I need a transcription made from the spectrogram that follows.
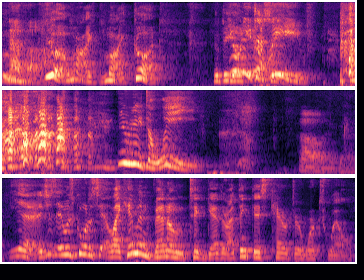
never. yeah, my my god, You need to leave. You need to leave. Oh my god. Yeah, it's just it was cool to see like him and Venom together. I think this character works well,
